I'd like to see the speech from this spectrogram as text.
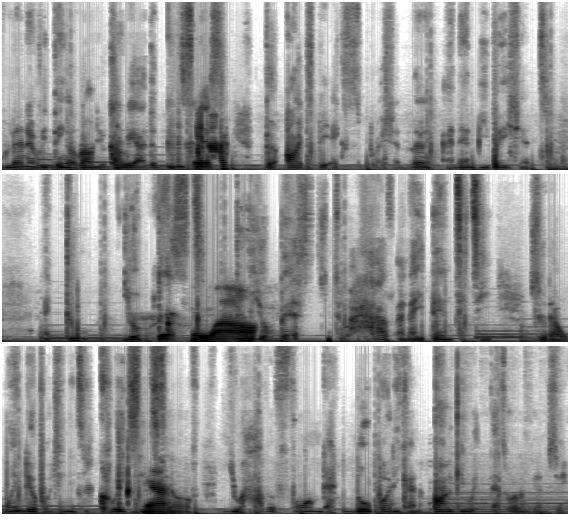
Learn everything around your career, the business, the art, the expression. Learn and then be patient and do your best. Wow. Do your best to have an identity so that when the opportunity creates Yeah. itself, you have a form that nobody can argue with. That's all I'm going to say.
